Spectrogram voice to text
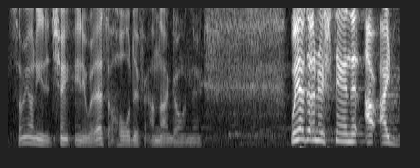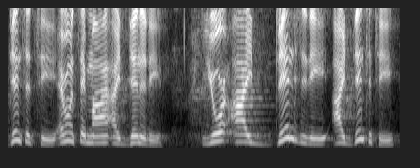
Some of y'all need to change. Anyway, that's a whole different, I'm not going there. We have to understand that our identity, everyone say my identity. Your identity, identity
